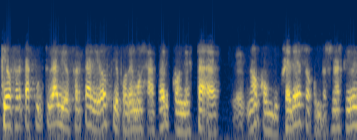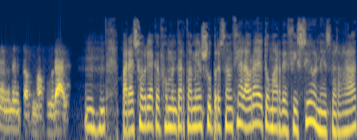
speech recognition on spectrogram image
qué oferta cultural y oferta de ocio podemos hacer con estas ¿no? con mujeres o con personas que viven en un entorno rural. Para eso habría que fomentar también su presencia a la hora de tomar decisiones, ¿verdad?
